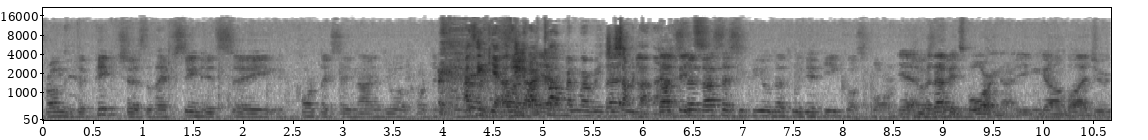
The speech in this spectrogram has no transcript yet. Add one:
From the pictures that I've seen, it's a Cortex A9 dual Cortex. A9. I think yeah. I, think, I can't remember. It's That- something like that. that That's the, that's the CPU that we did eCos for. Yeah, but that bit's boring though. You can go and buy a dual,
